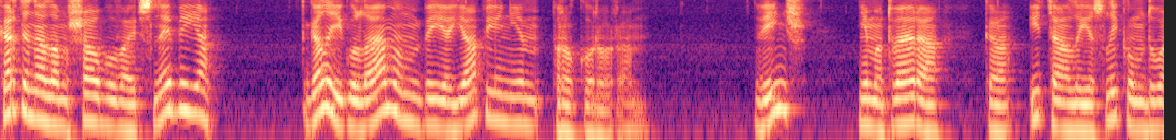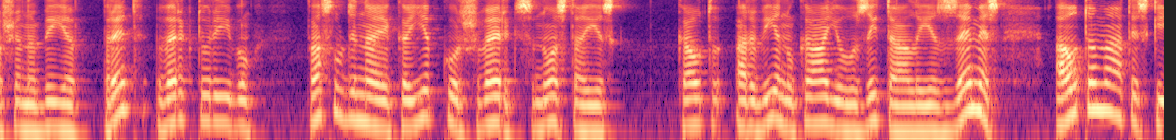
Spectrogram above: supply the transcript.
Kardinālam šaubu vairs nebija, galīgu lēmumu bija jāpieņem prokuroram. Viņš, ņemot vērā, ka Itālijas likumdošana bija pret vergturību, pasludināja, ka jebkurš vergs nostājies kaut ar vienu kāju uz Itālijas zemes, automātiski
